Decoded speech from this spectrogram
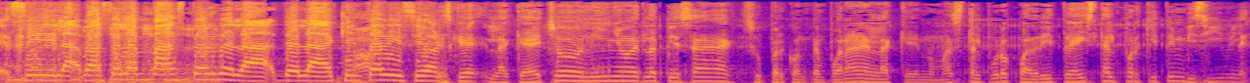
este, sí, la, va a ser la máster de la, de la quinta No, edición. Es que la que ha hecho niño es la pieza súper contemporánea en la que nomás está el puro cuadrito y ahí está el puerquito invisible.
